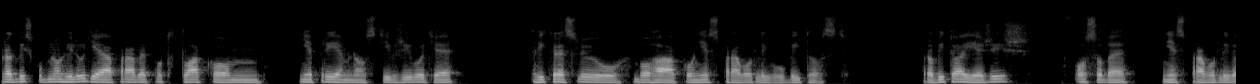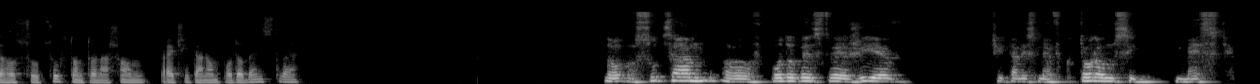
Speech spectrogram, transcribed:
Brat biskup, mnohí ľudia práve pod tlakom nepríjemnosti v živote vykresľujú Boha ako nespravodlivú bytosť. Robí to aj Ježiš v osobe nespravodlivého sudcu v tomto našom prečítanom podobenstve? No, sudca v podobenstve žije, čítali sme, v ktorom si meste.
